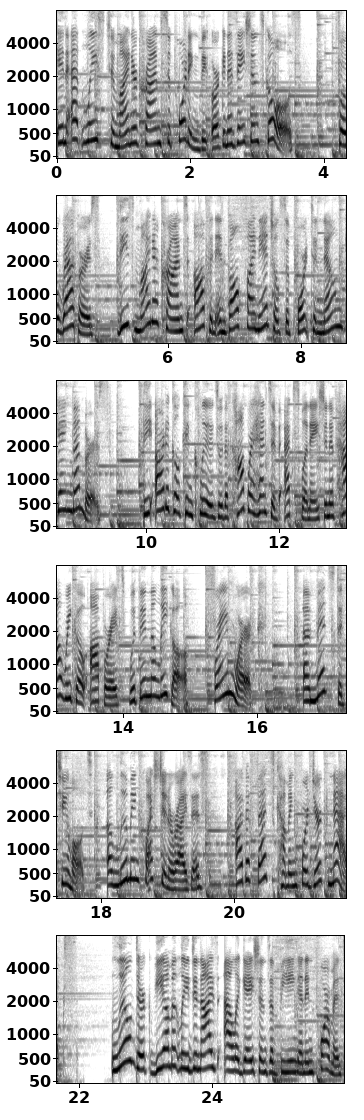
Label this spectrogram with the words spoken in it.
in at least two minor crimes supporting the organization's goals. For rappers, these minor crimes often involve financial support to known gang members. The article concludes with a comprehensive explanation of how RICO operates within the legal framework. Amidst the tumult, a looming question arises, are the feds coming for Durk next? Lil Durk vehemently denies allegations of being an informant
